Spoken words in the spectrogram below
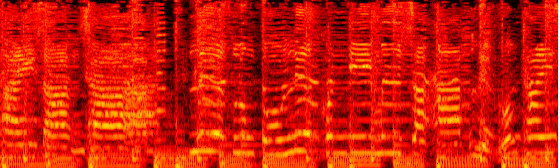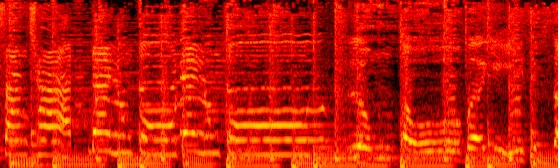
ไทยสร้างชาติ เลือกลุงตู่เลือกคนดีมือสะอาด เลือกรวมไทยสร้างชาติ ได้ลุงตู่ได้ลุงตู่ลุงตู่เบอร์ยี่สิบส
